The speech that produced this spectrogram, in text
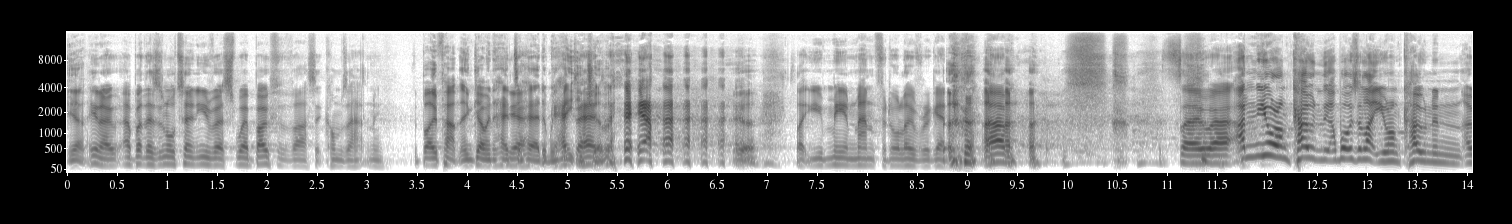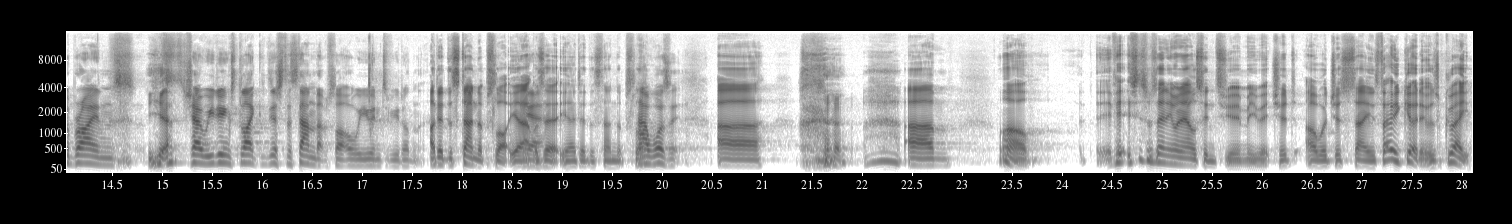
Yeah. You know, uh, but there's an alternate universe where both of our sitcoms are happening. Both happening, going head to head, and we head hate each head. other. yeah. Yeah. It's like you, me, and Manford all over again. um, so, uh, and you were on Conan. What was it like? You were on Conan O'Brien's Yeah. show. Were you doing like just the stand-up slot, or were you interviewed on that? I did the stand-up slot. Yeah, that Yeah. was it. Yeah, I did the stand-up slot. How was it? Uh, um, well, if, if this was anyone else interviewing me, Richard, I would just say it's very good. It was great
